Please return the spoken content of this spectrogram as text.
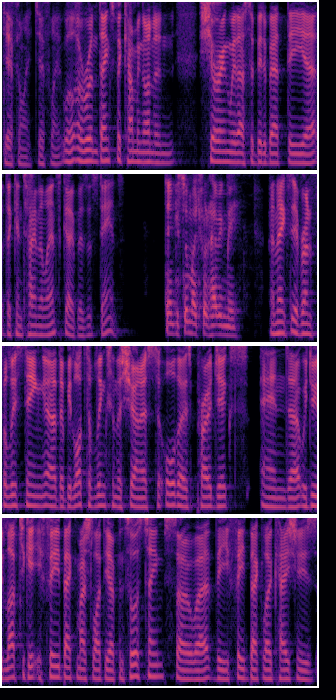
Definitely, definitely. Well, Arun, thanks for coming on and sharing with us a bit about the uh, the container landscape as it stands. Thank you so much for having me. And thanks everyone for listening. Uh, there'll be lots of links in the show notes to all those projects. And uh, we do love to get your feedback, much like the open source team. So uh, the feedback location is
